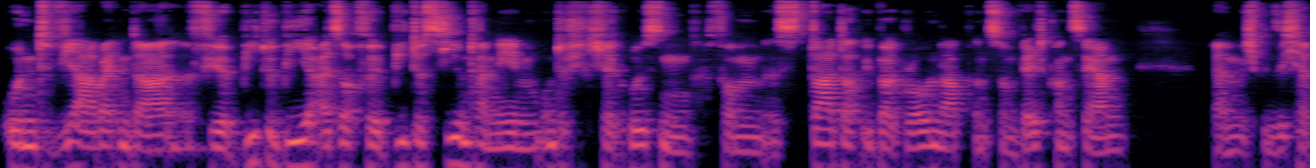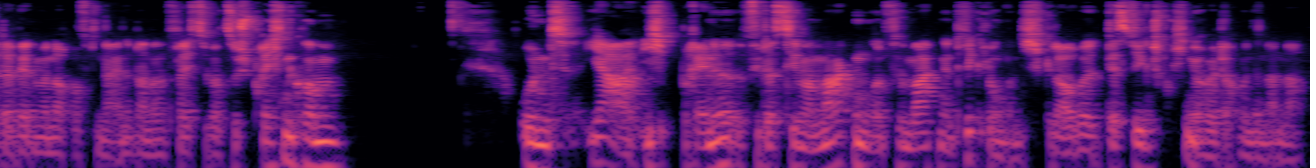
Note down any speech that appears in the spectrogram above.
Und wir arbeiten da für B2B als auch für B2C-Unternehmen unterschiedlicher Größen, vom Startup über Grown-Up und zum Weltkonzern. Ähm, ich bin sicher, da werden wir noch auf den einen oder anderen vielleicht sogar zu sprechen kommen. Und ja, ich brenne für das Thema Marken und für Markenentwicklung. Und ich glaube, deswegen sprechen wir heute auch miteinander.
